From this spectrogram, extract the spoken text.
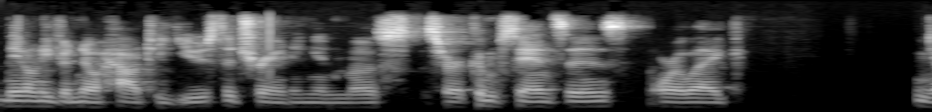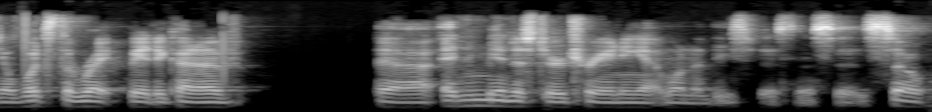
they don't even know how to use the training in most circumstances or like you know what's the right way to kind of uh, administer training at one of these businesses. So,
